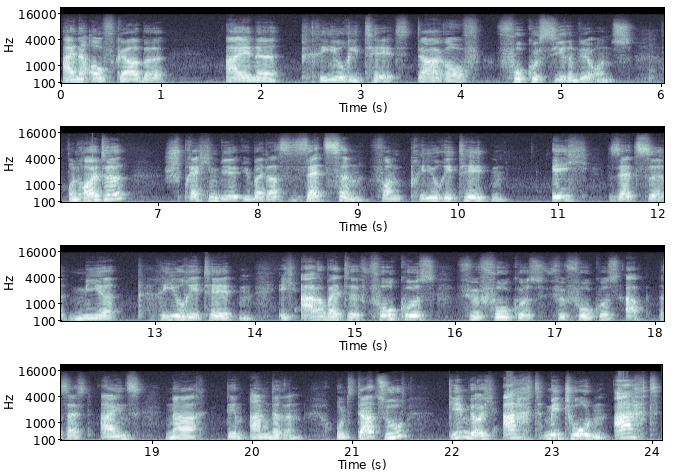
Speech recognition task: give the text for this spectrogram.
eine Aufgabe, eine Priorität. Darauf fokussieren wir uns. Und heute sprechen wir über das Setzen von Prioritäten. Ich setze mir Prioritäten. Ich arbeite Fokus für Fokus für Fokus ab. Das heißt eins nach dem anderen. Und dazu geben wir euch acht Methoden, acht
